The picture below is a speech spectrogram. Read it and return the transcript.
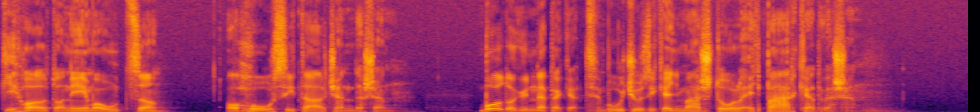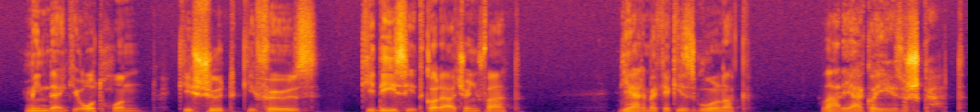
Kihalt a néma utca, a hó szitál csendesen. Boldog ünnepeket búcsúzik egymástól egy pár kedvesen. Mindenki otthon, ki süt, ki főz, ki díszít karácsonyfát, gyermekek izgulnak, várják a Jézuskát.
